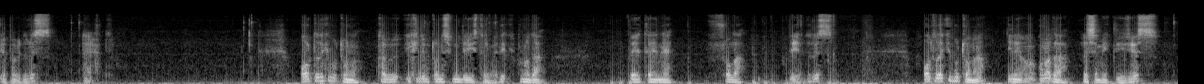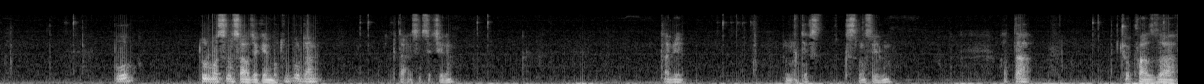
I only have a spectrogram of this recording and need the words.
Yapabiliriz. Evet. Ortadaki butonu, tabi ikinci buton ismini değiştirmedik. Bunu da btn sola diyebiliriz. Ortadaki butona yine ona da resim ekleyeceğiz. Bu durmasını sağlayacak en butun. Buradan bir tanesini seçelim. Tabi bunu text kısmını silelim. Hatta çok fazla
